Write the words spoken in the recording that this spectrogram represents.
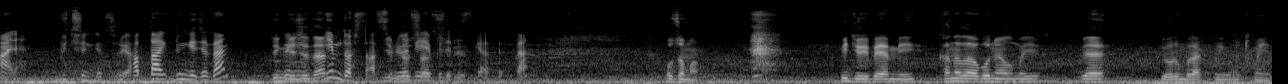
Aynen. Bütün gün sürüyor. Hatta dün geceden Dün geceden 24 saat sürüyor 24 saat diyebiliriz sürüyor. gerçekten. O zaman videoyu beğenmeyi, kanala abone olmayı ve yorum bırakmayı unutmayın.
